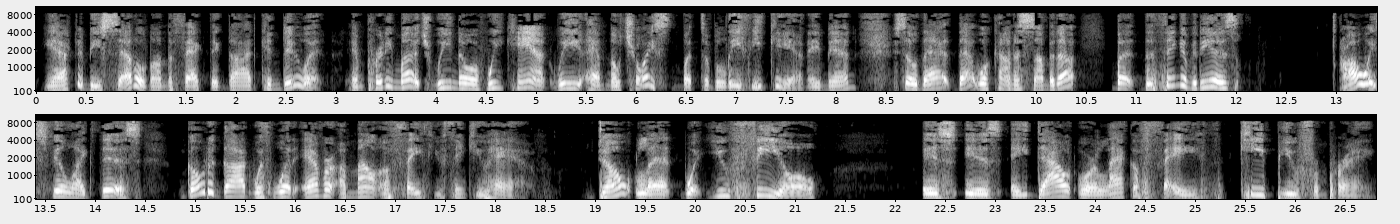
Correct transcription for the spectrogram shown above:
You have to be settled on the fact that God can do it. And pretty much we know if we can't, we have no choice but to believe he can. Amen. So that, that will kind of sum it up. But the thing of it is, I always feel like this, go to God with whatever amount of faith you think you have. Don't let what you feel is, is a doubt or a lack of faith keep you from praying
